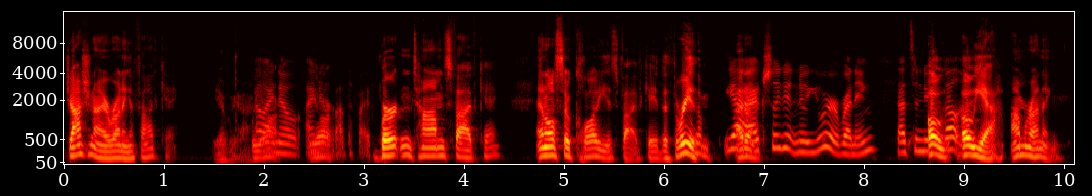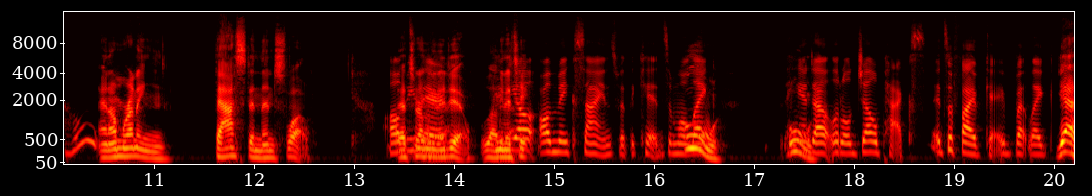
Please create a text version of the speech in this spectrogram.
Josh and I are running a 5K. Yeah, we are. We oh, I are. know. I know are. about the 5K. Bert and Tom's 5K, and also Claudia's 5K. The three of them. yeah, I, don't- actually didn't know you were running. That's a new Oh, development. oh yeah. I'm running, Oh, and I'm running fast and then slow. I'll That's be what there. I'm gonna do. Love I'm Maybe gonna take. I'll, I'll make signs with the kids, and we'll like Ooh, hand out little gel packs. It's a 5K, but like Yes,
